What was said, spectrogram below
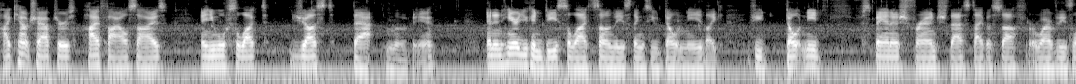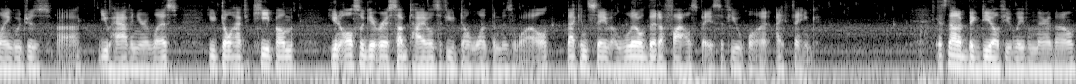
high count chapters, high file size, and you will select just that movie. And in here you can deselect some of these things you don't need, like if you don't need Spanish, French, that type of stuff, or whatever these languages uh, you have in your list, you don't have to keep them. You can also get rid of subtitles if you don't want them as well. That can save a little bit of file space if you want, I think. It's not a big deal if you leave them there though.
